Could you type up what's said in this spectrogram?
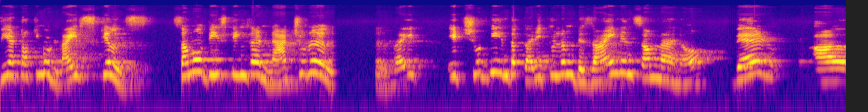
we are talking about life skills. Some of these things are natural, right? It should be in the curriculum designed in some manner where uh,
